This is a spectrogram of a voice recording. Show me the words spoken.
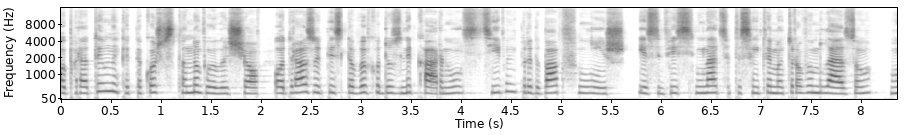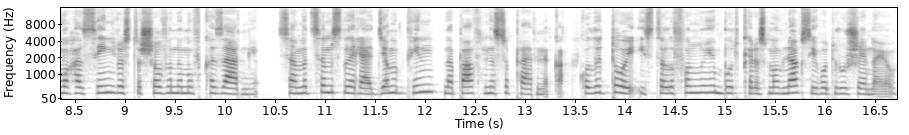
Оперативники також встановили, що одразу після виходу з лікарні Стівен придбав ніж із 18-сантиметровим лезом в магазині, розташованому в казармі. Саме цим знаряддям він напав на суперника, коли той із телефонної будки розмовляв з його дружиною.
